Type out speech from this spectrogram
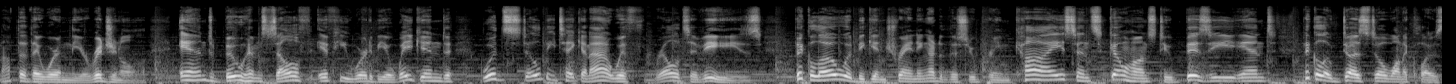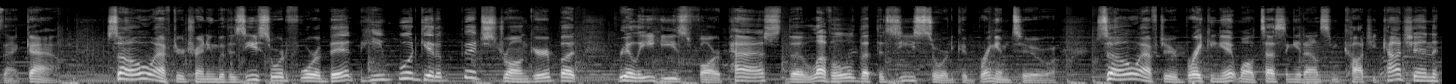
not that they were in the original. And Boo himself, if he were to be awakened, would still be taken out with relative ease. Piccolo would begin training under the Supreme Kai since Gohan's too busy, and Piccolo does still want to close that gap. So, after training with his Z-Sword for a bit, he would get a bit stronger, but Really, he's far past the level that the Z-Sword could bring him to. So, after breaking it while testing it on some Kachi Kachikachin,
